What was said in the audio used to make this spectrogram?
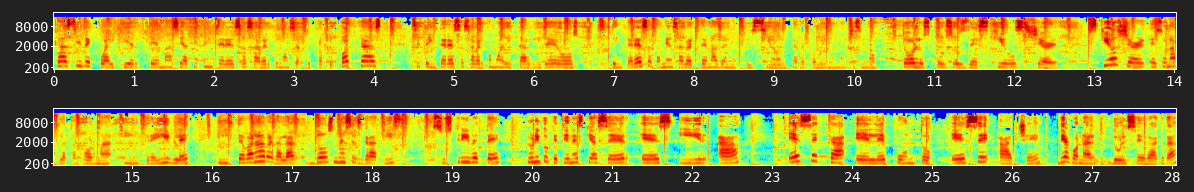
casi de cualquier tema. Si a ti te interesa saber cómo hacer tu propio podcast, si te interesa saber cómo editar videos, si te interesa también saber temas de nutrición, te recomiendo muchísimo todos los cursos de Skillshare. Skillshare es una plataforma increíble y te van a regalar dos meses gratis. Suscríbete. Lo único que tienes que hacer es ir a skl.sh diagonal dulce dagda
